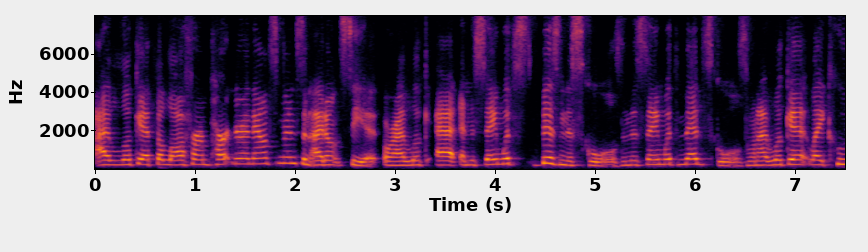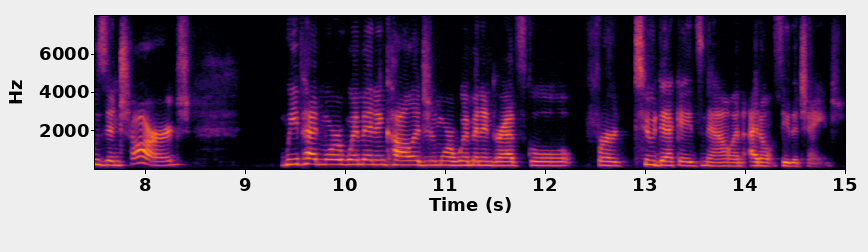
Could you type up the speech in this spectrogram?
I look at the law firm partner announcements and I don't see it. Or I look at, and the same with business schools and the same with med schools. When I look at like who's in charge, we've had more women in college and more women in grad school for two decades now, and I don't see the change.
